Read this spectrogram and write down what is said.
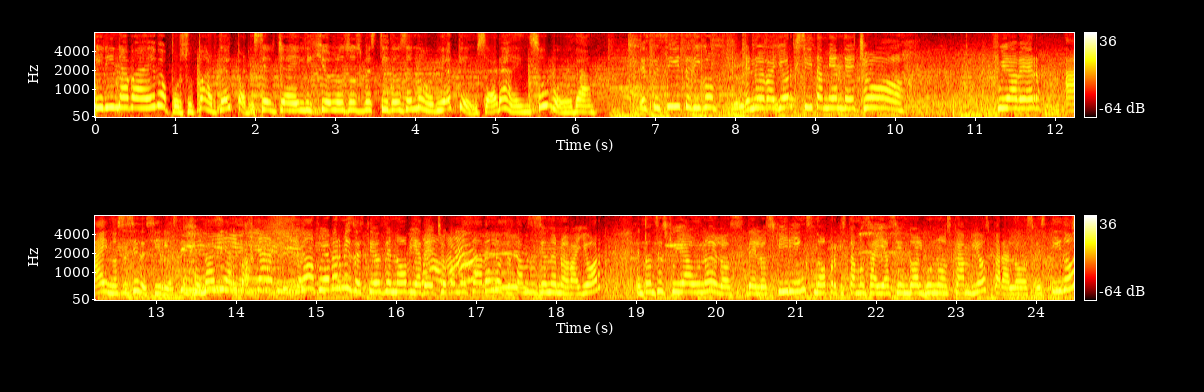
Irina Baeva, por su parte, al parecer ya eligió los dos vestidos de novia que usará en su boda. Este sí, te digo, en Nueva York sí también, de hecho, fui a ver, ay, no sé si decirles, no es cierto. No, fui a ver mis vestidos de novia, de hecho, como saben, los estamos haciendo en Nueva York. Entonces fui a uno de los de los fittings, ¿no? Porque estamos ahí haciendo algunos cambios para los vestidos.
